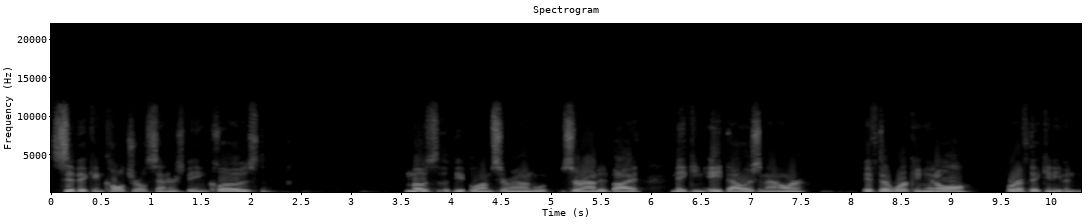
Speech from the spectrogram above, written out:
civic and cultural centers being closed. Most of the people I'm surround, surrounded by making $8 an hour if they're working at all, or if they can even,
